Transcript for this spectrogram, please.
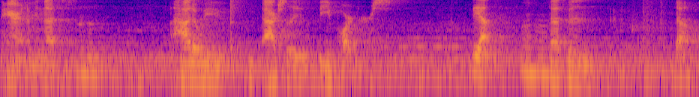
parent? I mean, that's Mm-hmm. how do we actually be partners? Yeah. That's been Yeah.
